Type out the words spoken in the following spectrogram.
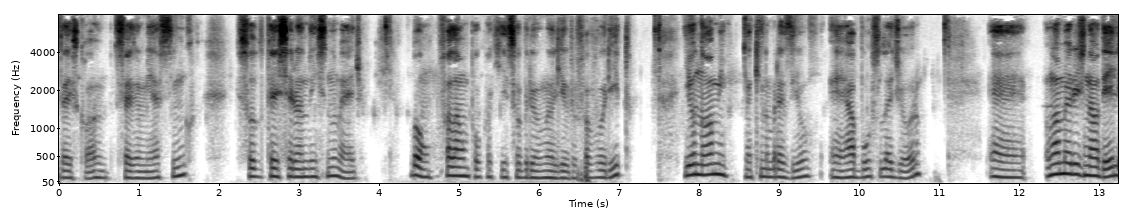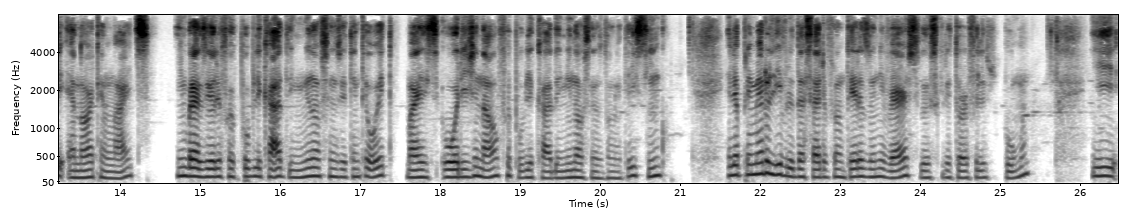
da escola César 65, sou do terceiro ano do ensino médio. Bom, falar um pouco aqui sobre o meu livro favorito, e o nome aqui no Brasil é A Bússola de Ouro. É, o nome original dele é Northern Lights, em Brasil ele foi publicado em 1988, mas o original foi publicado em 1995. Ele é o primeiro livro da série Fronteiras do Universo, do escritor Philip Pullman, e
